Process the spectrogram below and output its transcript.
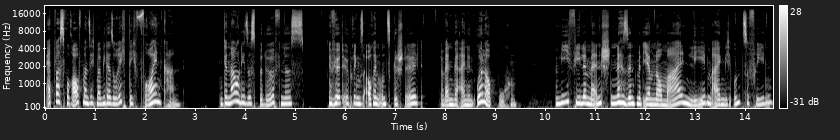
Etwas, worauf man sich mal wieder so richtig freuen kann. Genau dieses Bedürfnis wird übrigens auch in uns gestillt, wenn wir einen Urlaub buchen. Wie viele Menschen sind mit ihrem normalen Leben eigentlich unzufrieden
